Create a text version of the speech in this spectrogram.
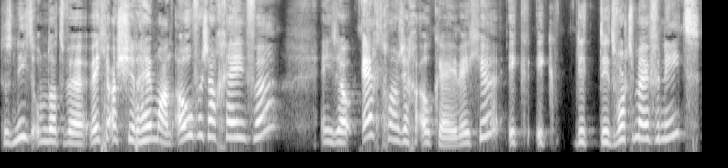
Dus niet omdat we, weet je, als je er helemaal aan over zou geven. En je zou echt gewoon zeggen: Oké, weet je, ik, ik, dit, dit wordt hem even niet.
